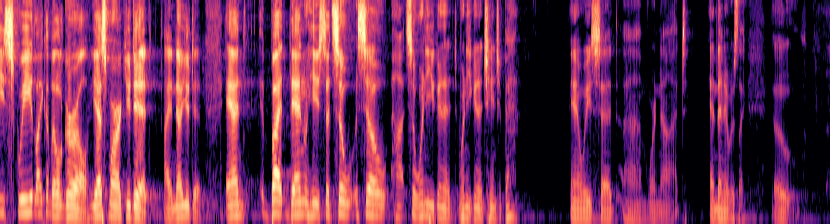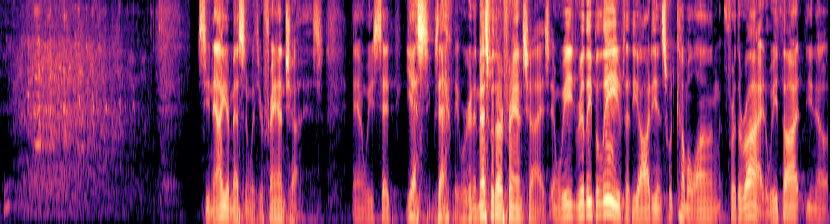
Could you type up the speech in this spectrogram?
he squeed like a little girl. Yes, Mark, you did. I know you did. And but then he said, "So so uh, so when are you gonna when are you gonna change it back?" And we said, um, "We're not." And then it was like, "Oh." See, now you're messing with your franchise. And we said, yes, exactly. We're going to mess with our franchise. And we really believed that the audience would come along for the ride. We thought, you know,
